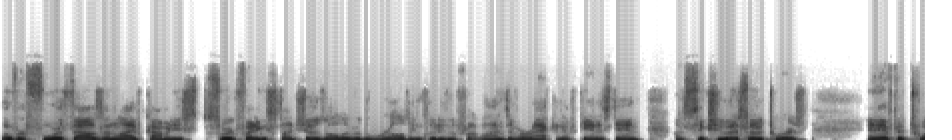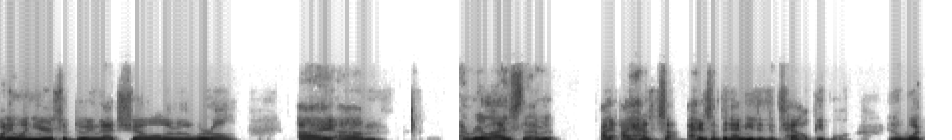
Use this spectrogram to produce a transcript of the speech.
over 4,000 live comedy sword fighting stunt shows all over the world, including the front lines of Iraq and Afghanistan on six USO tours. And after 21 years of doing that show all over the world, I um, I realized that I was I, I had I had something I needed to tell people, you know what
